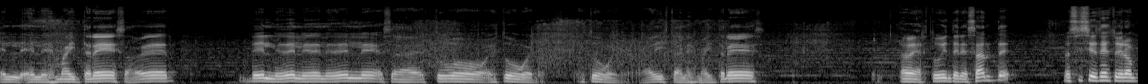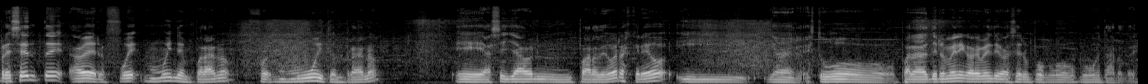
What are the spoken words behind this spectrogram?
el, el smite 3 a ver. Dele dele dele dele o sea estuvo estuvo bueno estuvo bueno. Ahí está el smite 3 a ver estuvo interesante no sé si ustedes estuvieron presentes. A ver, fue muy temprano. Fue muy temprano. Eh, hace ya un par de horas, creo. Y, a ver, estuvo. Para Latinoamérica, obviamente, iba a ser un poco, un poco tarde.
